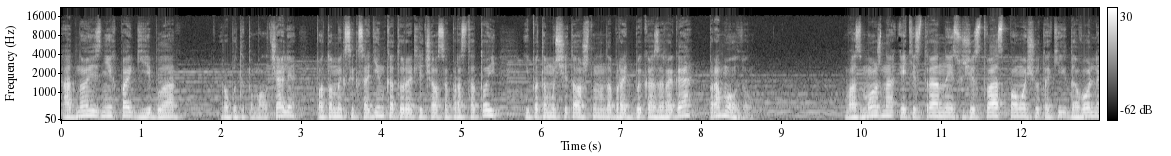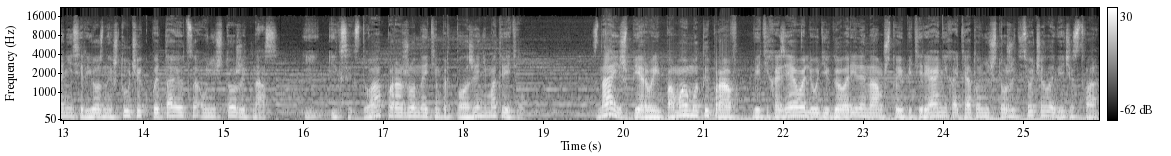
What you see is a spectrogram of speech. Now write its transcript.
Одно из них погибло». Роботы помолчали, потом XX1, который отличался простотой и потому считал, что надо брать быка за рога, промолвил — Возможно, эти странные существа с помощью таких довольно несерьезных штучек пытаются уничтожить нас. И XX2, пораженный этим предположением, ответил. «Знаешь, первый, по-моему, ты прав, ведь и хозяева-люди говорили нам, что эпитериане хотят уничтожить все человечество,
